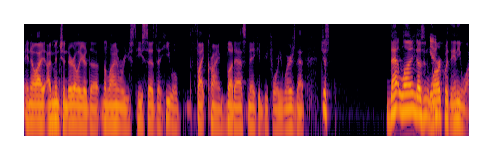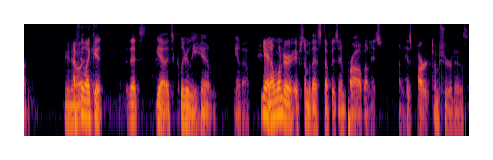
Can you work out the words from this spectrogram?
you know, I, I mentioned earlier the, the line where he, he says that he will fight crime butt ass naked before he wears that. Just that line doesn't Yeah. work with anyone. You know, I feel like it. That's yeah. That's clearly him. You know. Yeah. And I wonder if some of that stuff is improv on his on his part. I'm sure it is.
